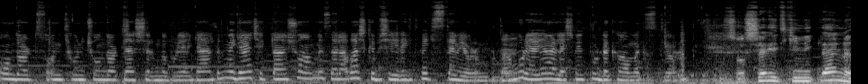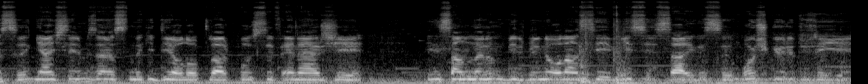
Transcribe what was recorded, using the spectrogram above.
14, 12, 13, 14 yaşlarımda buraya geldim ve gerçekten şu an mesela başka bir şehire gitmek istemiyorum buradan. Buraya yerleşmek, burada kalmak istiyorum. Sosyal etkinlikler nasıl? Gençlerimiz arasındaki diyaloglar, pozitif enerji, insanların birbirine olan sevgisi, saygısı, hoşgörü düzeyi.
